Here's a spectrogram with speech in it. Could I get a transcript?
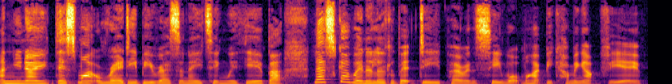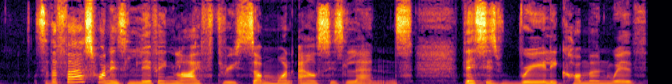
And you know, this might already be resonating with you, but let's go in a little bit deeper and see what might be coming up for you. So, the first one is living life through someone else's lens. This is really common with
